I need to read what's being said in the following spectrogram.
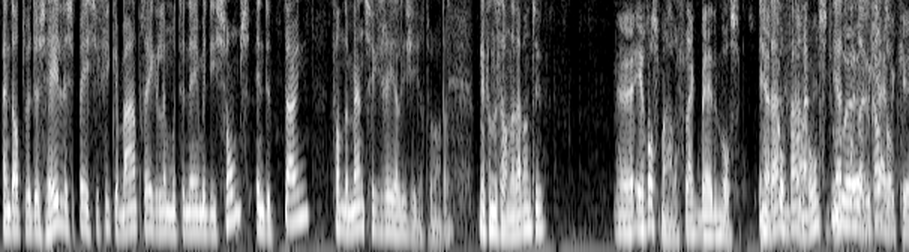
En dat we dus hele specifieke maatregelen moeten nemen... die soms in de tuin van de mensen gerealiseerd worden. Meneer Van der Zanden, waar woont u? Uh, in Rosmalen, vlak bij de Bos. Is ja, dat het komt gevaarlijk? naar ons toe, Ja, het komt eh, naar uw kant begrijp op. ik.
